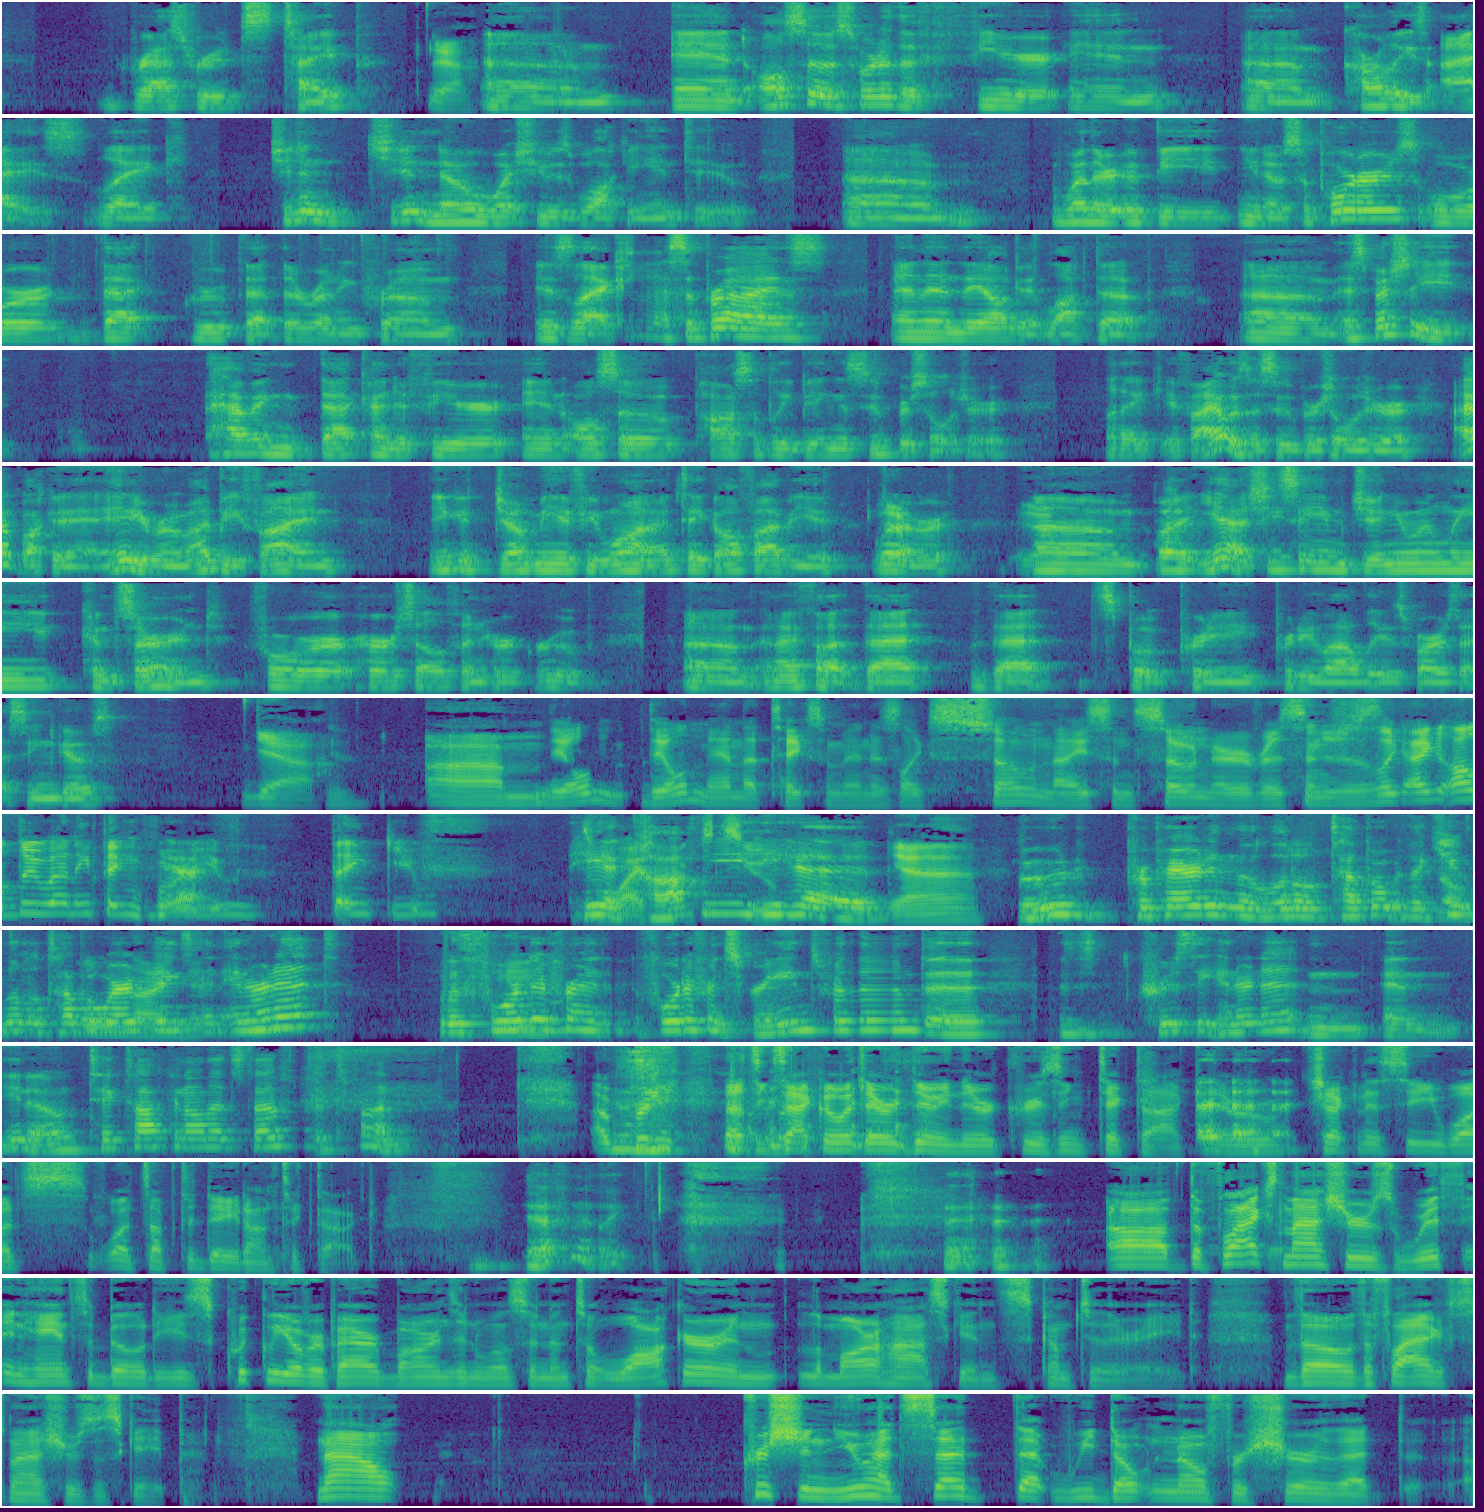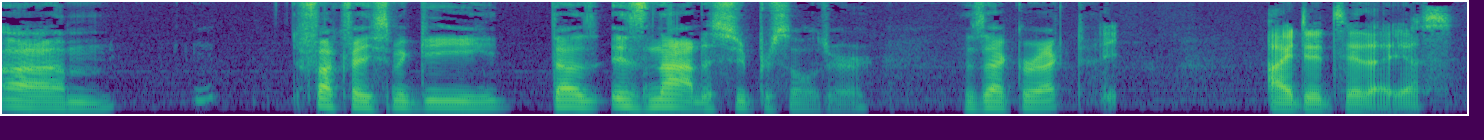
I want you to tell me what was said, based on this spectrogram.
grassroots type yeah. um, and also sort of the fear in um, Karli's eyes. Like she didn't she didn't know what she was walking into, um, whether it would be you know supporters or that group that they're running from is like "Ah, surprise, and then they all get locked up. Um, especially having that kind of fear and also possibly being a super soldier. Like if I was a super soldier, I'd walk in any room, I'd be fine. You could jump me if you want. I'd take all five of you, whatever. Yeah. Um, but yeah, she seemed genuinely concerned for herself and her group, um, and I thought that that spoke pretty pretty loudly as far as that scene goes. Yeah. Um The old the old man that takes him in is like so nice and so nervous and just like I, I'll do anything for Yeah. you. Thank you. He had coffee. He had yeah. food prepared in the little Tupperware, the cute The little Tupperware things, and internet with 4 Mhm. different four different screens for them to cruise the internet and and you know TikTok and all that stuff. It's fun. I'm pretty that's exactly what they were doing. They were cruising TikTok. They were checking to see what's what's up to date on TikTok. Definitely. Uh, the Flag Smashers with enhanced abilities quickly overpower Barnes and Wilson until Walker and Lamar Hoskins come to their aid, though the Flag Smashers escape. Now, Cristian, you had said that we don't know for sure that um, Fuckface McGee does is not a super soldier. Is that correct? I did say that. Yes.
